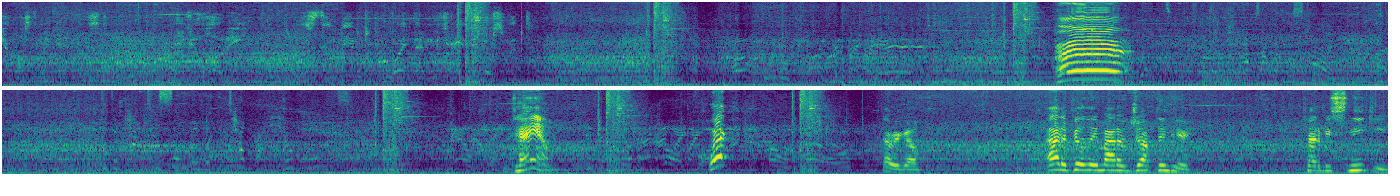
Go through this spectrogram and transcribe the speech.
You must make haste. If you hurry, we'll still be able to provide them with reinforcement. Ah! Perhaps I have misheard, but did the captain say they were attacked by hellhounds? Damn. What? There we go. I had a feeling they might have dropped in here. Try to be sneaky.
